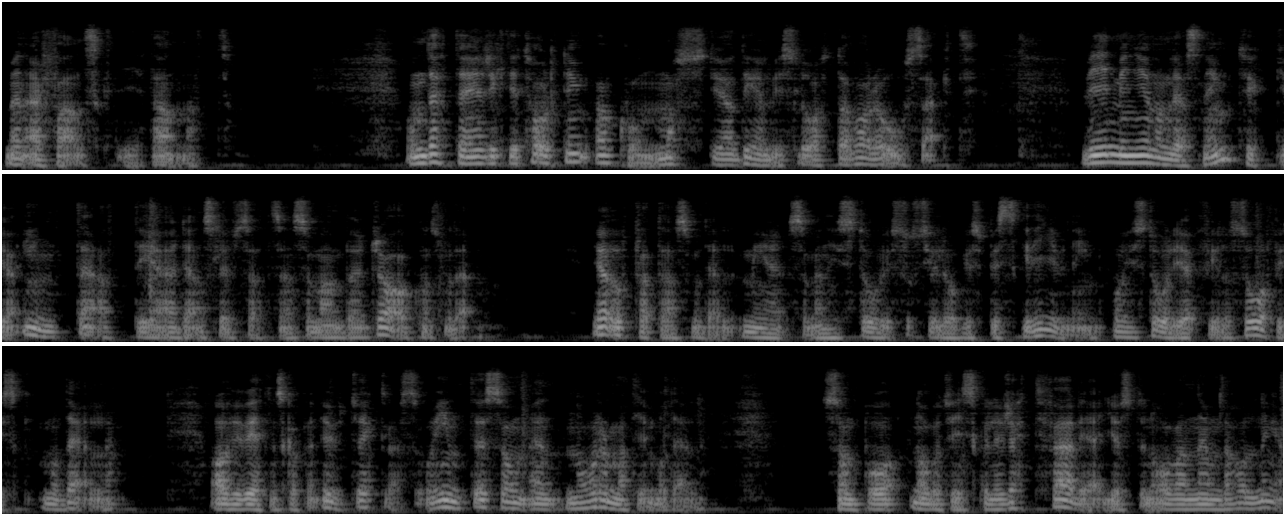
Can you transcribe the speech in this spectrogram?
men är falskt i ett annat. Om detta är en riktig tolkning av Kuhn måste jag delvis låta vara osagt. Vid min genomläsning tycker jag inte att det är den slutsatsen som man bör dra av Kuhns modell. Jag uppfattar hans modell mer som en historiesociologisk beskrivning och historiefilosofisk modell av hur vetenskapen utvecklas och inte som en normativ modell som på något vis skulle rättfärdiga just den ovan nämnda hållningen.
